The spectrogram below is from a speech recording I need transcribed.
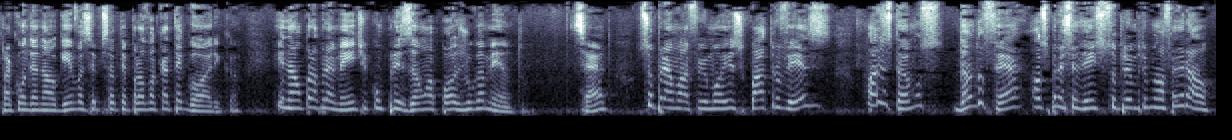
Para condenar alguém, você precisa ter prova categórica, e não propriamente com prisão após julgamento, certo? O Supremo afirmou isso quatro vezes, nós estamos dando fé aos precedentes do Supremo Tribunal Federal,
